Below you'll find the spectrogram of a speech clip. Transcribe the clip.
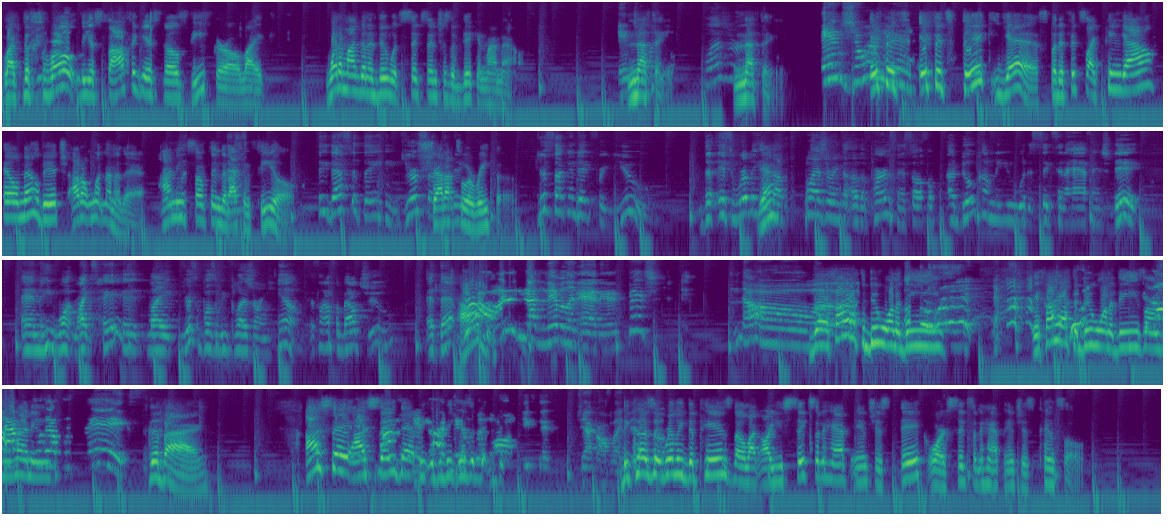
Like the throat, the esophagus goes deep, girl. Like, what am I gonna do with six inches of dick in my mouth? Enjoy Nothing. pleasure. Nothing. it. Enjoy If it's it. if it's thick, yes. But if it's like pingao, hell no, bitch. I don't want none of that. I need something that I can feel. See, that's the thing. You're Shout out dick- to Aretha. You're sucking dick for you. The, it's really Yeah. about pleasuring the other person. So if a, a dude come to you with a six and a half inch dick and he want likes head, like you're supposed to be pleasuring him. It's not about you. At that Girl, point, I'll- I did not nibbling at it, bitch. No. Girl, if I have to do one of these, if I have to do one of these you on you, honey, do that with sex. goodbye. I say I say Why that can't be- y'all because niggas it, with long dicks that jack off like because this, it really depends though. Like, are you six and a half inches thick or six and a half inches pencil?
